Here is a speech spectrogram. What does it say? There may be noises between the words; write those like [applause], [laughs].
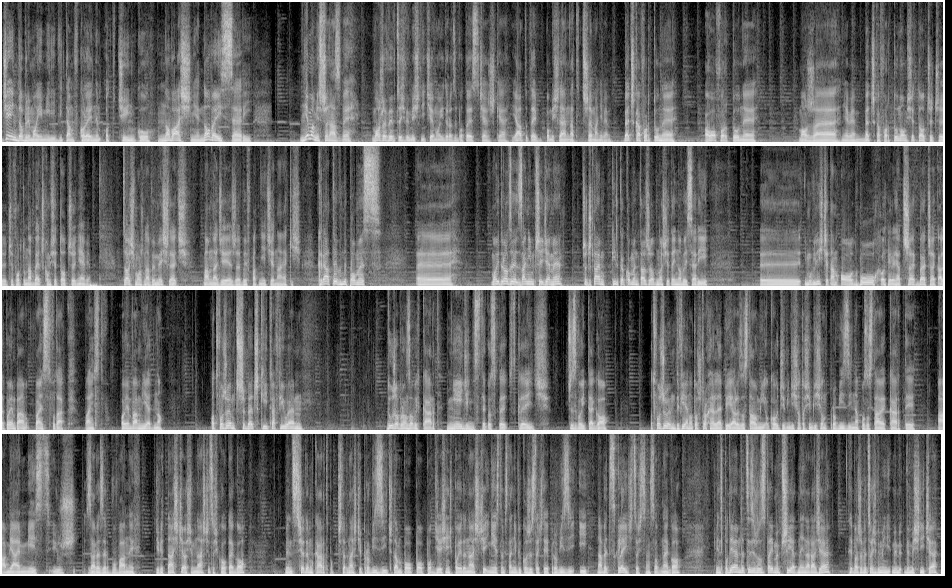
Dzień dobry moi mili, witam w kolejnym odcinku, no właśnie, nowej serii. Nie mam jeszcze nazwy, może wy coś wymyślicie moi drodzy, bo to jest ciężkie. Ja tutaj pomyślałem nad trzema, nie wiem, beczka fortuny, koło fortuny, może, nie wiem, beczka fortuną się toczy, czy, czy fortuna beczką się toczy, nie wiem. Coś można wymyśleć, mam nadzieję, że wy wpadniecie na jakiś kreatywny pomysł. Eee, Moi drodzy, zanim przejdziemy, przeczytałem kilka komentarzy odnośnie tej nowej serii. Yy, I mówiliście tam o dwóch, otwierania trzech beczek, ale powiem pa Państwu tak, Państwu, powiem Wam jedno. Otworzyłem trzy beczki i trafiłem dużo brązowych kart. Nie idzie nic z tego skle skleić przyzwoitego. Otworzyłem dwie, no to już trochę lepiej, ale zostało mi około 90-80 prowizji na pozostałe karty, a miałem miejsc już zarezerwowanych 19, 18, coś koło tego. Więc 7 kart po 14 prowizji, czy tam po, po, po 10, po 11 i nie jestem w stanie wykorzystać tej prowizji i nawet skleić coś sensownego. Więc podjąłem decyzję, że zostajemy przy jednej na razie. Chyba, że wy coś wymi- my- wymyślicie.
